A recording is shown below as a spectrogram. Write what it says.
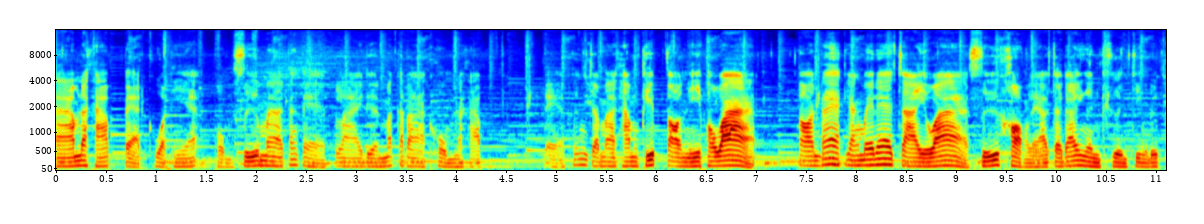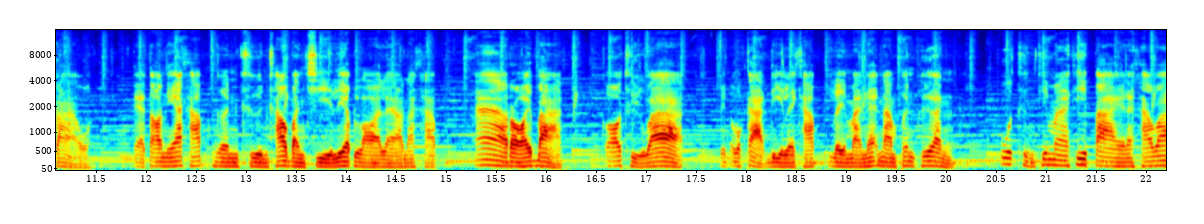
น้ำนะครับ 8 ขวดนี้ผมซื้อมาตั้งแต่ปลายเดือนมกราคมนะครับ แต่เพิ่งจะมาทำคลิปตอนนี้เพราะว่า ตอนแรกยังไม่แน่ใจว่าซื้อของแล้วจะได้เงินคืนจริงหรือเปล่า แต่ตอนนี้ครับเงินคืนเข้าบัญชีเรียบร้อยแล้วนะครับ 500 บาท ก็ถือว่าเป็นโอกาสดีเลยครับ เลยมาแนะนำเพื่อนๆ พูดถึงที่มาที่ไปนะคะว่า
